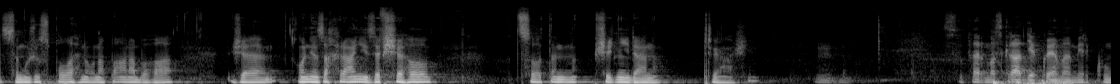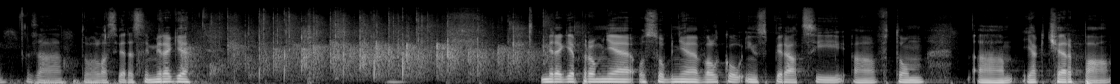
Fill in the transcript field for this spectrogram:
se můžu spolehnout na Pána Boha, že On mě zachrání ze všeho, co ten všední den přináší. Super, moc krát děkujeme Mirku za tohle svědectví. Mirek je, Mirek je pro mě osobně velkou inspirací v tom, jak čerpá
